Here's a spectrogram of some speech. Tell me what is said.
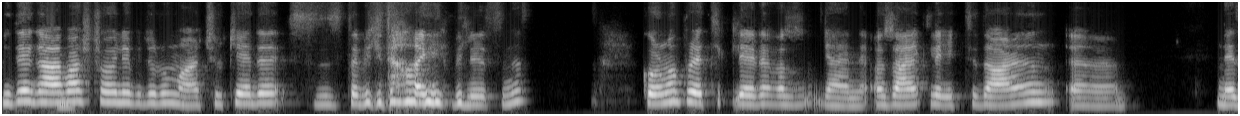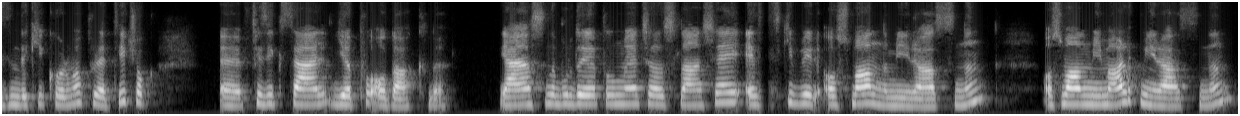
bir de galiba şöyle bir durum var. Türkiye'de siz tabii ki daha iyi bilirsiniz koruma pratikleri öz, yani özellikle iktidarın e, nezdindeki koruma pratiği çok e, fiziksel yapı odaklı. Yani aslında burada yapılmaya çalışılan şey eski bir Osmanlı mirasının, Osmanlı mimarlık mirasının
